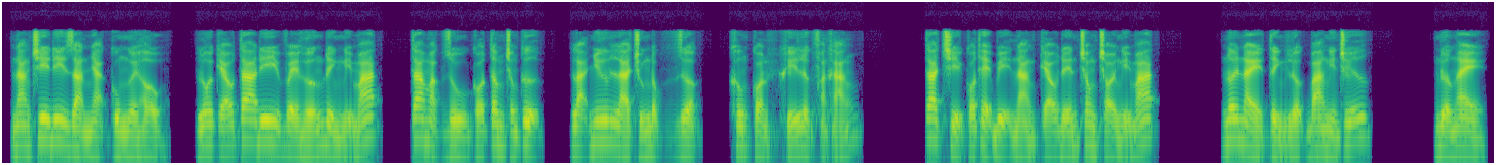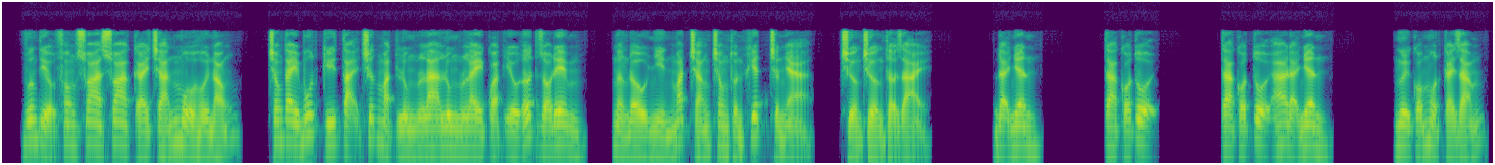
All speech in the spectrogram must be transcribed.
Nàng chi đi giàn nhạc cùng người hầu, lôi kéo ta đi về hướng đỉnh nghỉ mát, ta mặc dù có tâm chống cự, lại như là chúng độc dược, không còn khí lực phản kháng. Ta chỉ có thể bị nàng kéo đến trong tròi nghỉ mát. Nơi này tỉnh lược 3.000 chữ. Nửa ngày, Vương Tiểu Phong xoa xoa cái chán mồ hôi nóng, trong tay bút ký tại trước mặt lung la lung lay quạt yêu ớt gió đêm, ngẩng đầu nhìn mắt trắng trong thuần khiết trần nhà, trường trường thở dài. Đại nhân, ta có tội. Ta có tội a đại nhân. Ngươi có một cái dám.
